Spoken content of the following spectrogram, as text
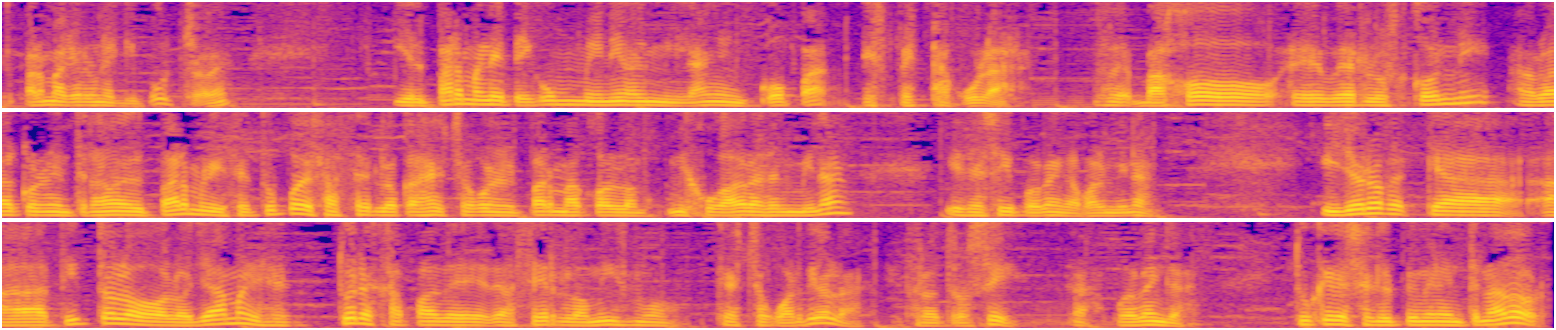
El Parma que era un equipucho, ¿eh? Y el Parma le pegó un meneo al Milán en Copa espectacular. Entonces, bajó eh, Berlusconi a hablar con el entrenador del Parma y le dice, ¿tú puedes hacer lo que has hecho con el Parma con los- mis jugadores del Milán? Y dice, sí, pues venga, para el Milán. Y yo creo que, a, a Tito lo, lo llaman y dice, ¿tú eres capaz de, de hacer lo mismo que ha hecho Guardiola? Y dice el otro, sí. Ah, pues venga, ¿tú quieres ser el primer entrenador?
